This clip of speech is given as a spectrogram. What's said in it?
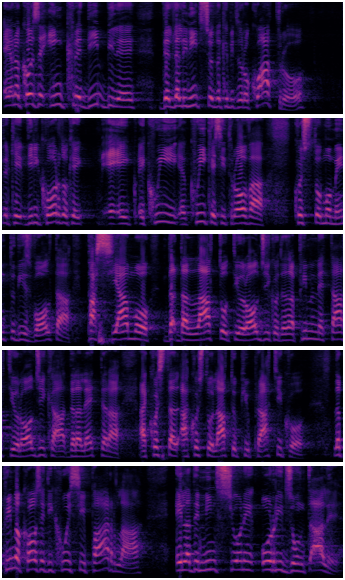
È una cosa incredibile dall'inizio del capitolo 4, perché vi ricordo che è, è, qui, è, qui, che si trova questo momento di svolta. Passiamo da, dal lato teologico, dalla prima metà teologica della lettera a, questa, a questo lato più pratico. La prima cosa di cui si parla è la dimensione orizzontale.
